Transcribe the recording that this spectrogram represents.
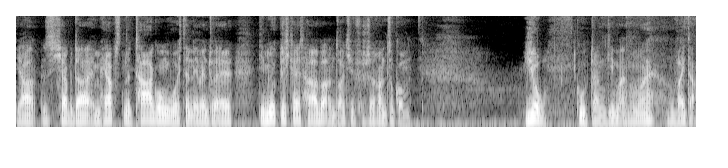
ja, ich habe da im Herbst eine Tagung, wo ich dann eventuell die Möglichkeit habe, an solche Fische ranzukommen. Jo, gut, dann gehen wir einfach mal weiter.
